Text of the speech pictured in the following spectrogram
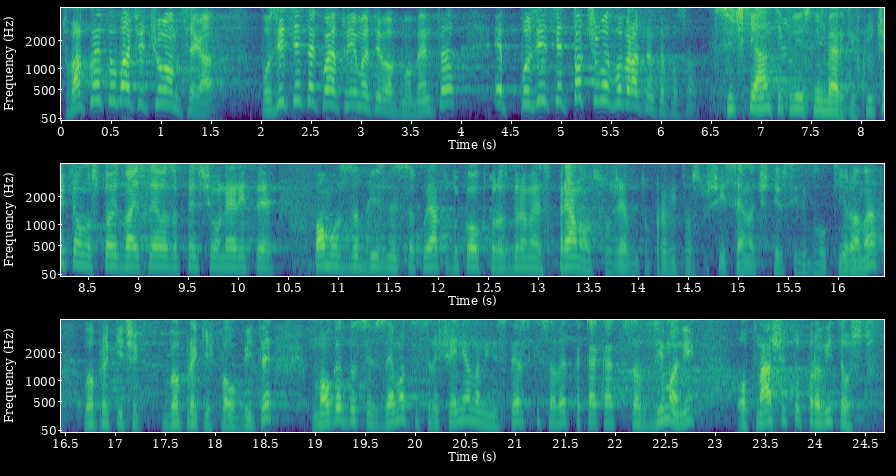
Това, което обаче чувам сега, позицията, която имате в момента, е позиция точно в обратната посока. Всички антикризисни мерки, включително 120 лв. за пенсионерите, помощ за бизнеса, която, доколкото разбираме, е спряна от служебното правителство – 60 на 40 или блокирана, въпреки хвалбите, могат да се вземат с решение на Министерския съвет, така както са взимани от нашето правителство,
